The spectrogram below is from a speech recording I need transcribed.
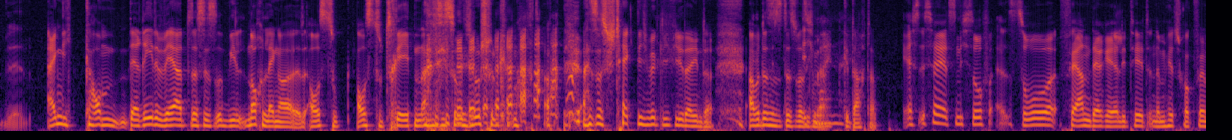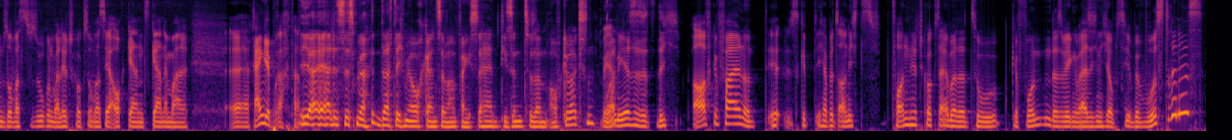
eigentlich kaum der Rede wert, das ist irgendwie noch länger auszu, auszutreten, als ich sowieso schon gemacht habe. Also es steckt nicht wirklich viel dahinter. Aber das ist das, was ich, Ich mir mein- gedacht habe. Es ist ja jetzt nicht so, so fern der Realität in einem Hitchcock-Film sowas zu suchen, weil Hitchcock sowas ja auch ganz gerne mal äh, reingebracht hat. Ja, ja, das ist mir, dachte ich mir auch ganz am Anfang. Ich so, hä, die sind zusammen aufgewachsen? Ja, mir ist es jetzt nicht aufgefallen und es gibt, ich habe jetzt auch nichts von Hitchcock selber dazu gefunden, deswegen weiß ich nicht, ob es hier bewusst drin ist.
